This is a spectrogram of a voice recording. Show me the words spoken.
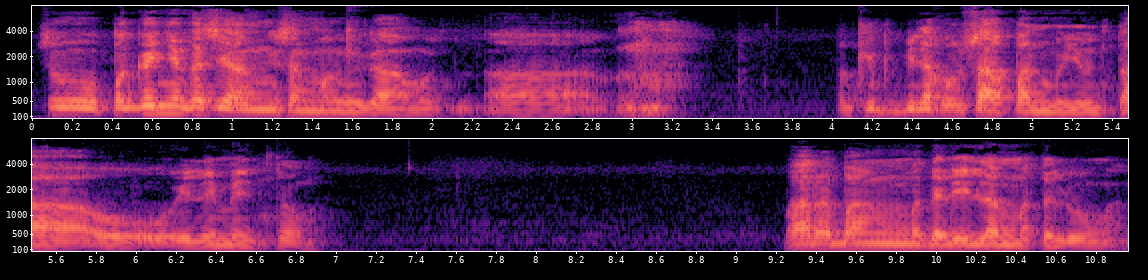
So, pag ganyan kasi ang isang manggagamot, ah pag pinakausapan mo yung tao o elemento, para bang madali lang matulungan.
